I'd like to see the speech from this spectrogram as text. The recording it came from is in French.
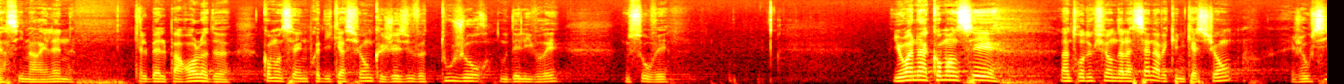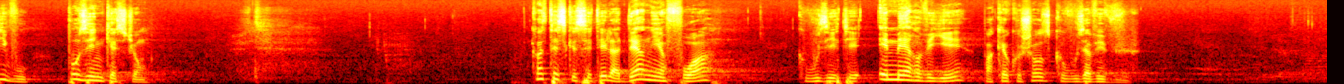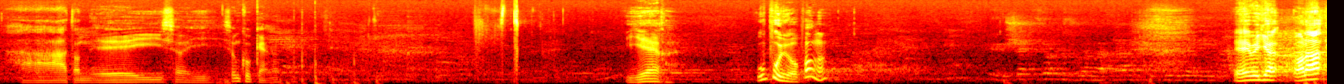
Merci Marie-Hélène. Quelle belle parole de commencer une prédication que Jésus veut toujours nous délivrer, nous sauver. Johanna a commencé l'introduction de la scène avec une question. Je vais aussi vous poser une question. Quand est-ce que c'était la dernière fois que vous étiez émerveillé par quelque chose que vous avez vu? Ah, attendez, ils sont, coquins. Hein. Hier. Vous pouvez reprendre. Hein Eh oui, gars, voilà.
